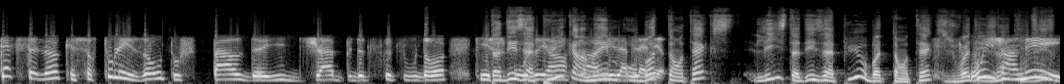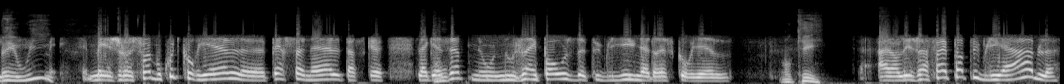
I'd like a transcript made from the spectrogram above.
texte-là que sur tous les autres où je parle de hijab de tout ce que tu voudras, qui est T'as des appuis quand même au bas de ton texte? Lise, t'as des appuis au bas de ton texte? Je vois des Oui, gens qui ai. disent, ben oui. Mais, mais je reçois beaucoup de courriels euh, personnels parce que la Gazette Oh. nous, nous impose de publier une adresse courriel. OK. Alors, les affaires pas publiables,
